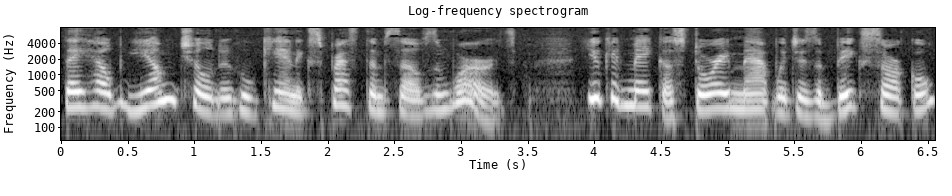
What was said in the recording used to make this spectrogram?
They help young children who can't express themselves in words. You can make a story map, which is a big circle,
